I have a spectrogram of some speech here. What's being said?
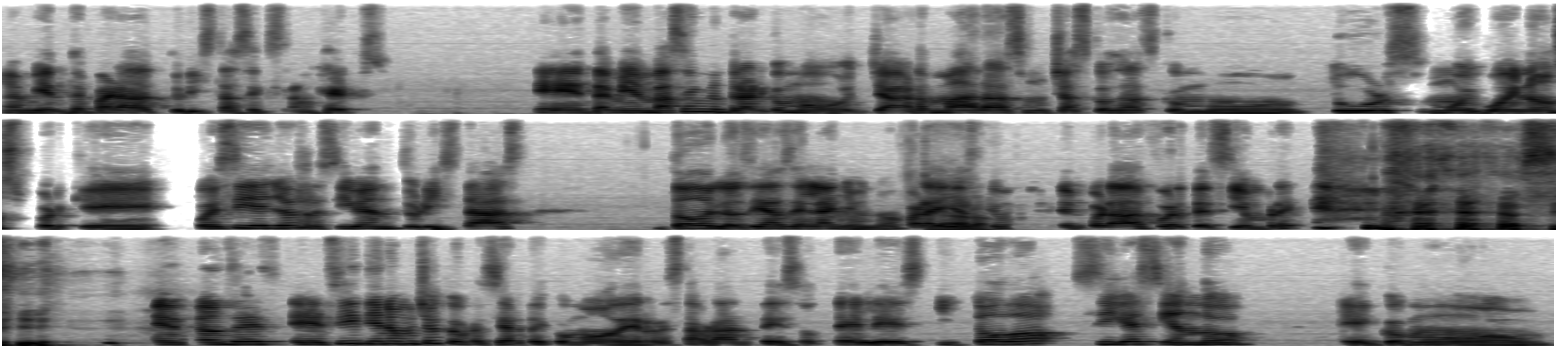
ambiente para turistas extranjeros. Eh, también vas a encontrar como ya armadas muchas cosas como tours muy buenos porque pues sí, ellos reciben turistas todos los días del año, ¿no? Para ellos como temporada fuerte siempre. sí. Entonces, eh, sí, tiene mucho que ofrecerte como de restaurantes, hoteles y todo sigue siendo eh, como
